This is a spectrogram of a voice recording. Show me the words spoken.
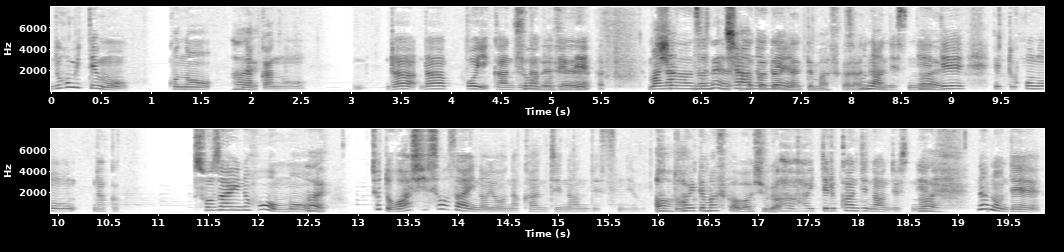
どう見てもこの、なんかあのララっぽい感じなのでね。真夏ねシャーのねになってますからね。そうなんですね。はい、で、えっとこのなんか素材の方も、はい、ちょっと和紙素材のような感じなんですね。あ、入ってますか？和紙が。あ、入ってる感じなんですね。はい、なので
